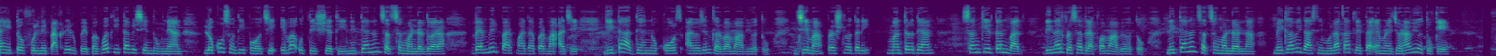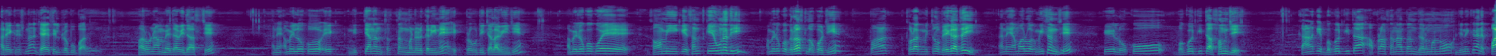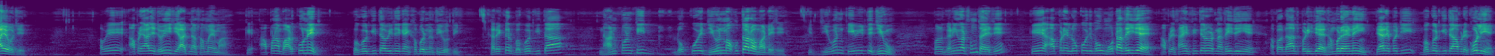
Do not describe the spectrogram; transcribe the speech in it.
નહીં તો ફૂલની પાખડી રૂપે ભગવદ્ ગીતા વિશેનું જ્ઞાન લોકો સુધી પહોંચે એવા ઉદ્દેશ્યથી નિત્યાનંદ સત્સંગ મંડળ દ્વારા વેમ્બિલ પાર્ક માધાપરમાં આજે ગીતા અધ્યયનનું કોર્સ આયોજન કરવામાં આવ્યું હતું. જેમાં પ્રશ્નોત્તરી, મંત્ર ધ્યાન, સંકીર્તન બાદ ડિનર પ્રસાદ રાખવામાં આવ્યો હતો. નિત્યાનંદ સત્સંગ મંડળના મેઘાવી દાસની મુલાકાત લેતા એમણે જણાવ્યું હતું કે હરે કૃષ્ણ, જય શ્રી પ્રભુપાદ. મારું નામ મેધાવી દાસ છે. અને અમે લોકો એક નિત્યાનંદ સત્સંગ મંડળ કરીને એક પ્રવૃત્તિ ચલાવીએ છીએ. અમે લોકો કોઈ સ્વામી કે સંત કે એવું નથી. અમે લોકો ગ્રસ્ત લોકો છીએ. પણ થોડાક મિત્રો ભેગા થઈ અને અમારું એક મિશન છે કે લોકો ભગવદ્ ગીતા સમજે. કારણ કે ભગવદ્ ગીતા આપણા સનાતન ધર્મનો જેને કહેવાય ને પાયો છે. હવે આપણે આજે જોઈએ છીએ આજના સમયમાં કે આપણા બાળકોને જ ભગવદ્ ગીતા વિશે કાંઈ ખબર નથી હોતી. ખરેખર ભગવદ્ ગીતા નાનપણથી જ લોકોએ જીવનમાં ઉતારવા માટે છે કે જીવન કેવી રીતે જીવવું? પણ ઘણીવાર શું થાય છે કે આપણે લોકો જે બહુ મોટા થઈ જાય, આપણે સાઠ સિત્તેર વર્ષના થઈ જઈએ, આપણા દાંત પડી જાય, સંભળાય નહીં, ત્યારે પછી ભગવદ્ ગીતા આપણે ખોલીએ.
